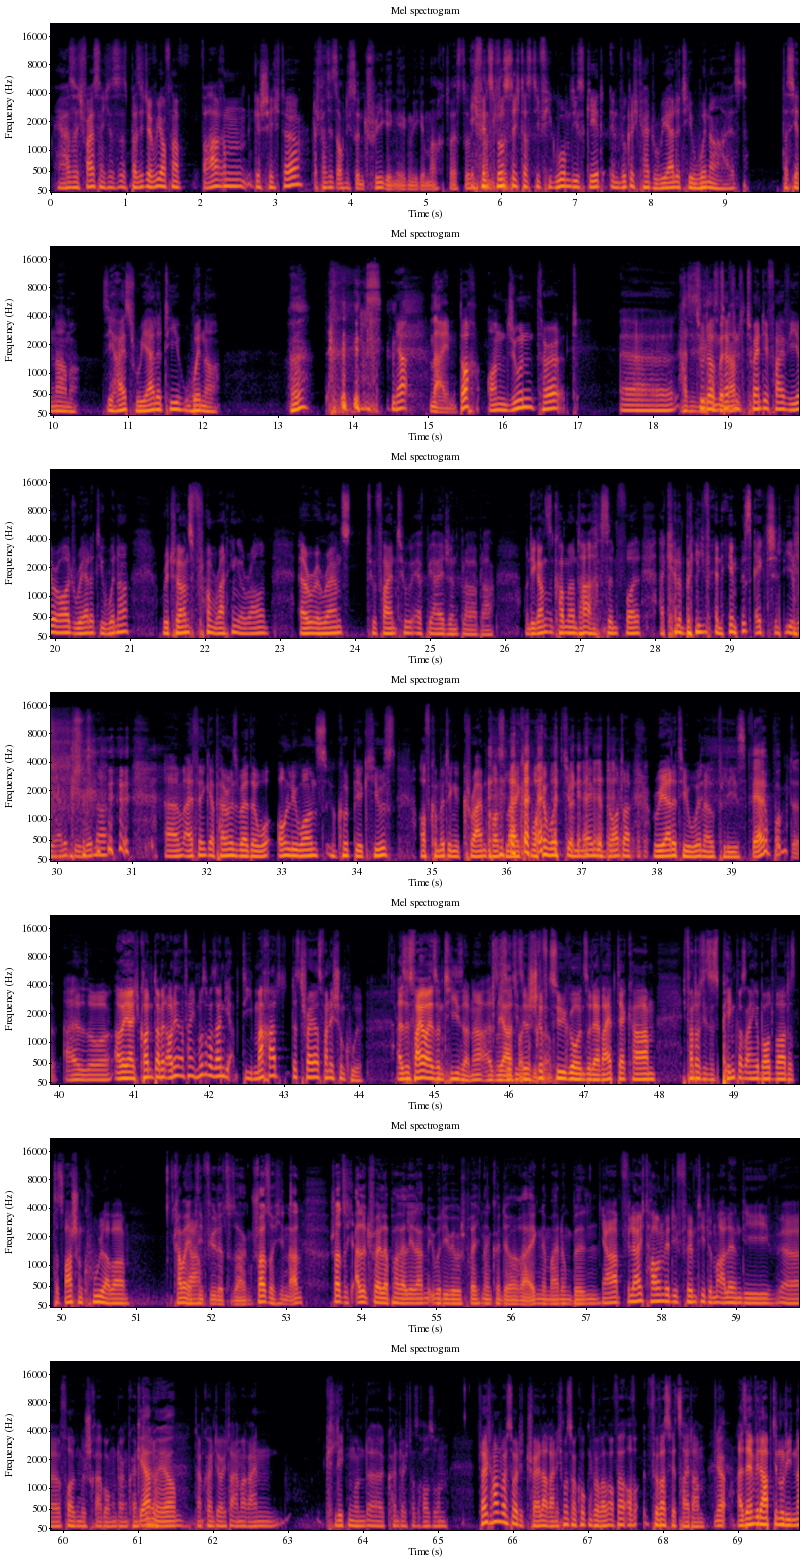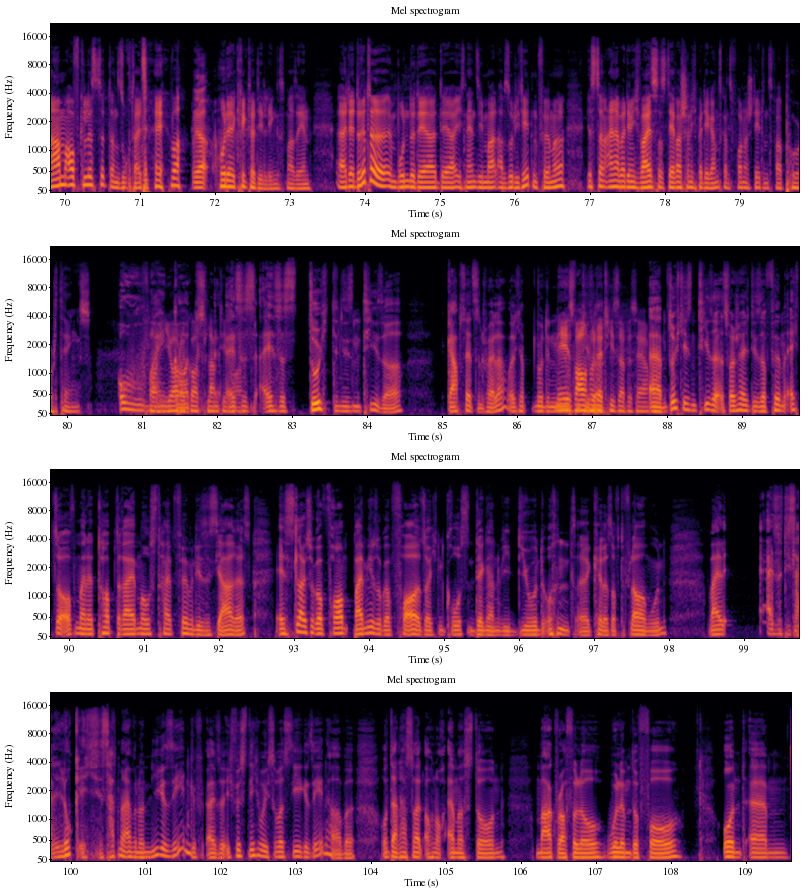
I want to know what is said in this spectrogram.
Ja, also ich weiß nicht, es ist, basiert ja wie auf einer wahren Geschichte. Ich fand es jetzt auch nicht so intriguing irgendwie gemacht, weißt du? Ich finde es lustig, dass die Figur, um die es geht, in Wirklichkeit Reality Winner heißt. Das ist ihr Name. Sie heißt Reality Winner. Hä? Ja. Nein. Doch, on June 3rd, äh, Hat sie sich 2007, umbenannt? 25-year-old reality winner returns from running around uh, errands to find two FBI agents, bla bla bla. Und die ganzen Kommentare sind voll, I cannot believe her name is actually a reality winner. um, I think her parents were the only ones who could be accused of committing a crime cause like, why would you name your daughter reality winner, please? Faire Punkte. Also, aber ja, ich konnte damit auch nicht anfangen. Ich muss aber sagen, die, die Machart des Trailers fand ich schon cool. Also es war ja auch so ein Teaser, ne? Also Ja, so es diese. Schriftzüge und so der Vibe, der kam. Ich fand auch dieses Pink, was eingebaut war, das, das war schon cool, aber Kann man Ja. jetzt nicht viel dazu sagen. Schaut euch ihn an. Schaut euch alle Trailer parallel an, über die wir besprechen, dann könnt ihr eure eigene Meinung bilden. ja, vielleicht hauen wir die Filmtitel mal alle in die äh, Folgenbeschreibung. Dann könnt, Gerne, ihr, ja. dann könnt ihr euch da einmal reinklicken und äh, könnt euch das rausholen. Vielleicht hauen wir euch sogar die Trailer rein. Ich muss mal gucken, für was, auf, auf, für was wir Zeit haben. Ja. Also entweder habt ihr nur die Namen aufgelistet, dann sucht halt selber. Ja. Oder ihr kriegt halt die Links, mal sehen. Äh, der dritte im Bunde der, der, ich nenne sie mal Absurditätenfilme, ist dann einer, bei dem ich weiß, dass der wahrscheinlich bei dir ganz, ganz vorne steht, und zwar Poor Things. Oh mein Yorgos Gott. Es ist, es ist durch diesen Teaser. Gab es jetzt einen Trailer? Weil ich habe nur den Nee, es war auch nur der Teaser. Teaser bisher. Ähm, durch diesen Teaser ist wahrscheinlich dieser Film echt so auf meine Top 3 Most Hyped Filme dieses Jahres. Es ist, glaube ich, sogar vor, bei mir sogar vor solchen großen Dingern wie Dune und äh, Killers of the Flower Moon. Weil, also dieser Look, ich, das hat man einfach noch nie gesehen. Also ich wüsste nicht, wo ich sowas je gesehen habe. Und dann hast du halt auch noch Emma Stone, Mark Ruffalo, Willem Dafoe und ähm,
